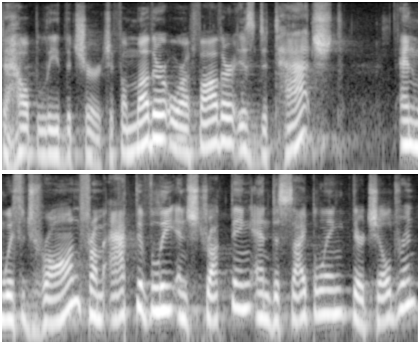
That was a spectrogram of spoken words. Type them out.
to help lead the church. If a mother or a father is detached and withdrawn from actively instructing and discipling their children,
